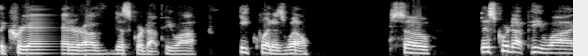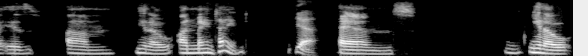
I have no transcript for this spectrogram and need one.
the creator of Discord.py he quit as well. So Discord.py is um, you know unmaintained, Yeah, and you know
